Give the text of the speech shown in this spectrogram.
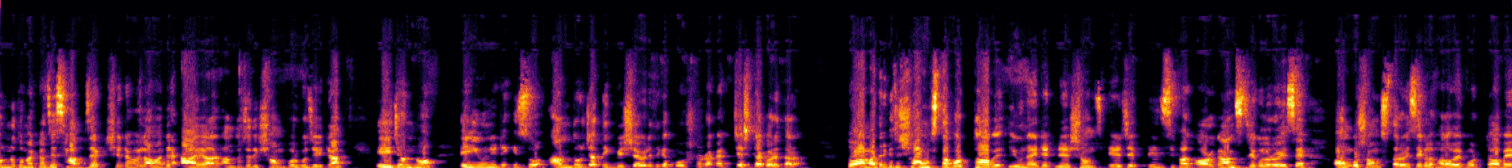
অন্যতম একটা যে সাবজেক্ট সেটা হলো আমাদের আইআর আন্তর্জাতিক সম্পর্ক যেটা। এই জন্য এই ইউনিটে কিছু আন্তর্জাতিক বিষয়াবলী থেকে প্রশ্ন রাখার চেষ্টা করে তারা। তো আমাদের কিছু সংস্থা পড়তে হবে ইউনাইটেড নেশনস এর যে প্রিন্সিপাল অর্গানস যেগুলো রয়েছে, অঙ্গ সংস্থা রয়েছে, এগুলো ভালোভাবে পড়তে হবে।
